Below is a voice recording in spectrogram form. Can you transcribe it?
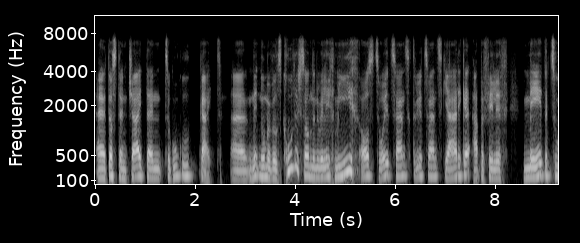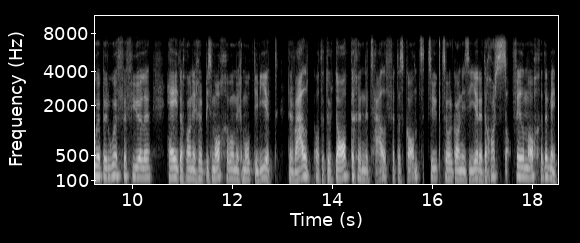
äh, dass der Entscheid dann zu Google geht. Äh, nicht nur, weil es cool ist, sondern weil ich mich als 22-, 23-Jähriger eben vielleicht mehr dazu berufen fühle, hey, da kann ich etwas machen, was mich motiviert der Welt oder durch Daten können zu helfen, das ganze Zeug zu organisieren. Da kannst du so viel machen damit.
